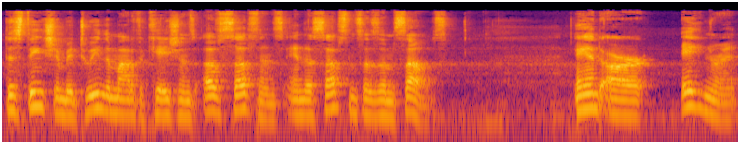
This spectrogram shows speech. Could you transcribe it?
distinction between the modifications of substance and the substances themselves and are ignorant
